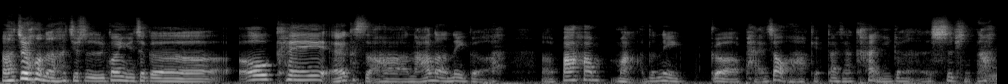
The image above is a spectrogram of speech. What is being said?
啊，最后呢就是关于这个 OKX 啊拿了那个呃巴哈马的那。个牌照啊，给大家看一段视频啊。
